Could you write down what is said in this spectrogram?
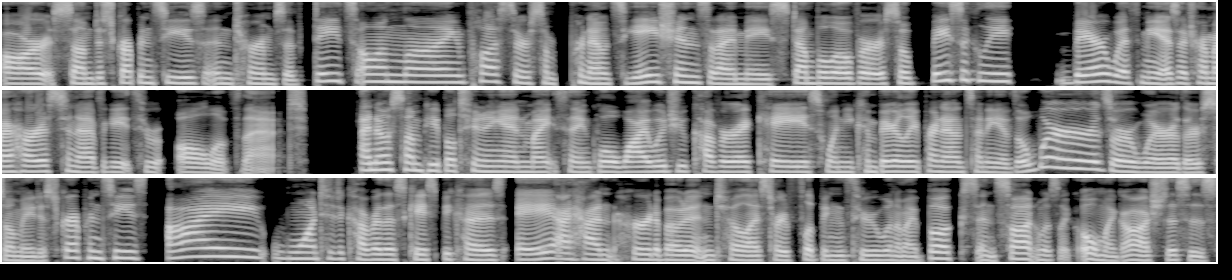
are some discrepancies in terms of dates online, plus there's some pronunciations that I may stumble over. So basically, bear with me as I try my hardest to navigate through all of that. I know some people tuning in might think, well, why would you cover a case when you can barely pronounce any of the words or where there's so many discrepancies? I wanted to cover this case because A, I hadn't heard about it until I started flipping through one of my books and saw it and was like, oh my gosh, this is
